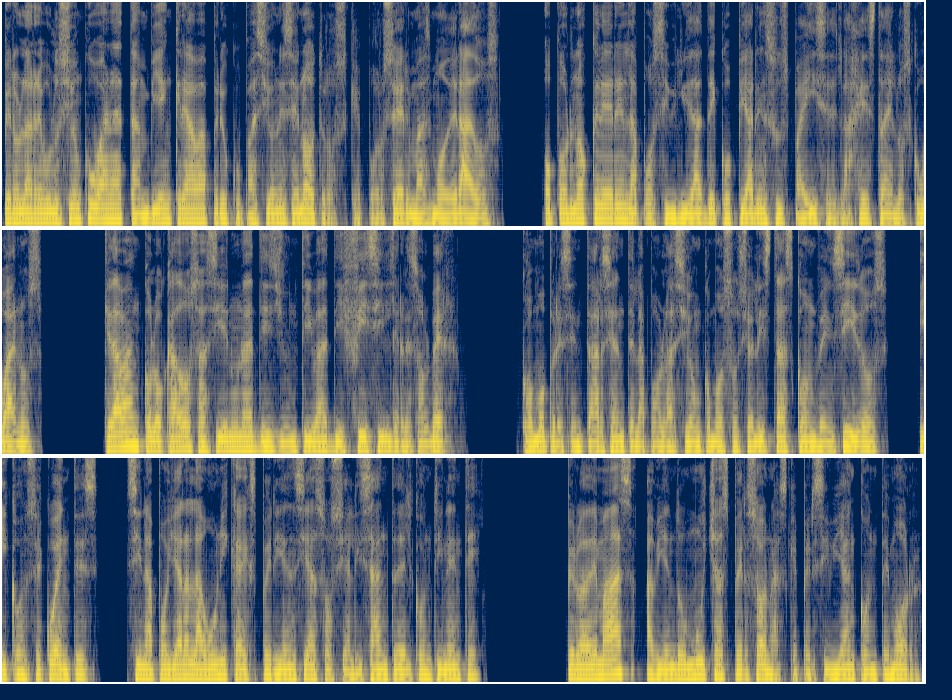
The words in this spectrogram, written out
Pero la revolución cubana también creaba preocupaciones en otros que, por ser más moderados, o por no creer en la posibilidad de copiar en sus países la gesta de los cubanos, quedaban colocados así en una disyuntiva difícil de resolver. Cómo presentarse ante la población como socialistas convencidos y consecuentes sin apoyar a la única experiencia socializante del continente? Pero además, habiendo muchas personas que percibían con temor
